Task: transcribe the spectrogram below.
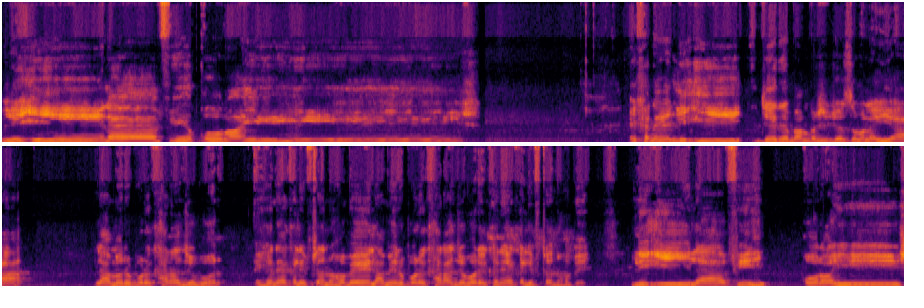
لإيلاف قريش এখানে লিই জেরে বাম পাশে জজমালা ইয়া লামের উপরে খাড়া জবর এখানে একালিফ টান হবে লামের উপরে খাড়া জবর এখানে একালিফ টান হবে লিই লাফি কোরাইশ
